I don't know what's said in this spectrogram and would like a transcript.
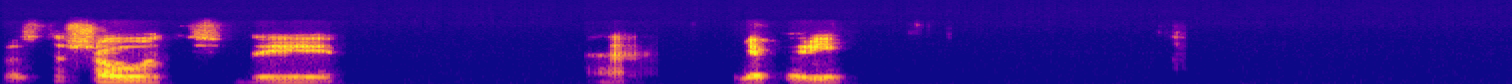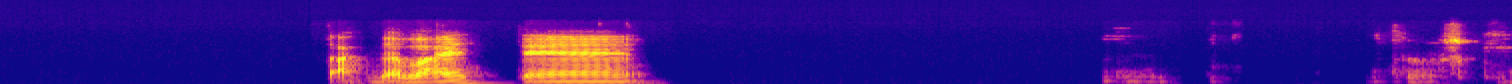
розташовувати сюди е, якорі. Так, давайте трошки.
